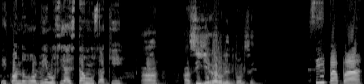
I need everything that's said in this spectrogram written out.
y cuando volvimos ya estamos aquí. Ah, así llegaron entonces. Sí, papá.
